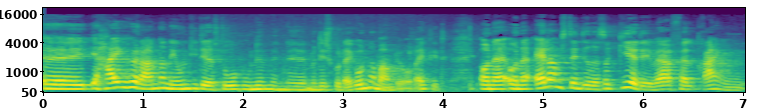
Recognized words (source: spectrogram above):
Øh, jeg har ikke hørt andre nævne de der store hunde, men, øh, men det skulle da ikke undre mig, om det var rigtigt. Under, under alle omstændigheder, så giver det i hvert fald drengen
